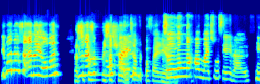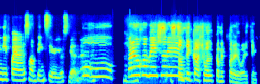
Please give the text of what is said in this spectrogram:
Di ba nasa ano yun? Nasa Yung nasa profile. Sa profile So, yan. nung nakamatch mo si Ralph, hindi pa something serious, ganun. Oo. Pareho kami, siya rin. Something casual kami pareho, I think.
